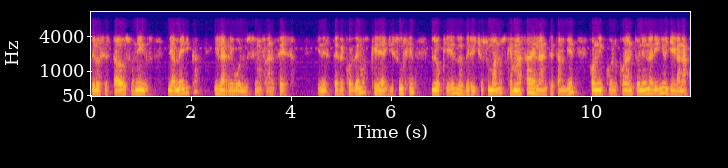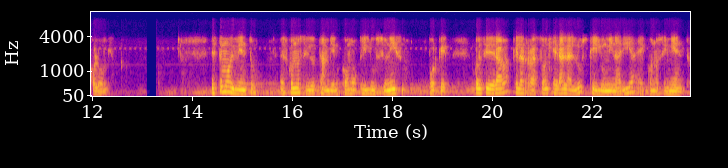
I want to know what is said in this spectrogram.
de los Estados Unidos de América y la Revolución Francesa. En este recordemos que de allí surgen lo que es los derechos humanos que más adelante también con, con Antonio Nariño llegan a Colombia. Este movimiento es conocido también como ilusionismo, porque Consideraba que la razón era la luz que iluminaría el conocimiento.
